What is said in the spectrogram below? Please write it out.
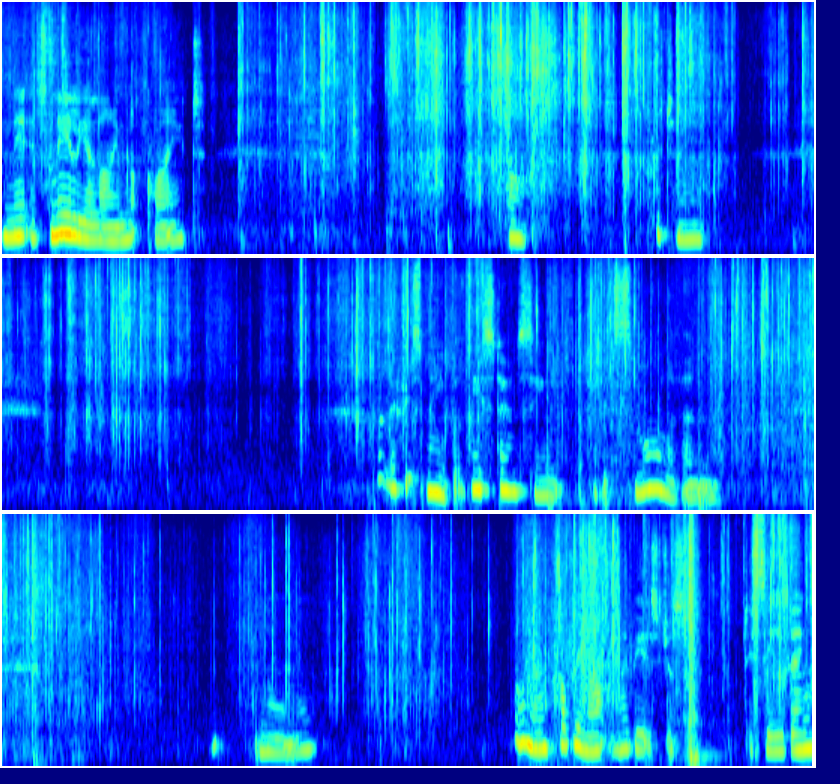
ne it's nearly a lime, not quite. Oh, pretty. I don't know if it's me, but these stones seem a bit smaller than normal. Probably not. Maybe it's just deceiving.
